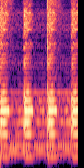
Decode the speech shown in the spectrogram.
oh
